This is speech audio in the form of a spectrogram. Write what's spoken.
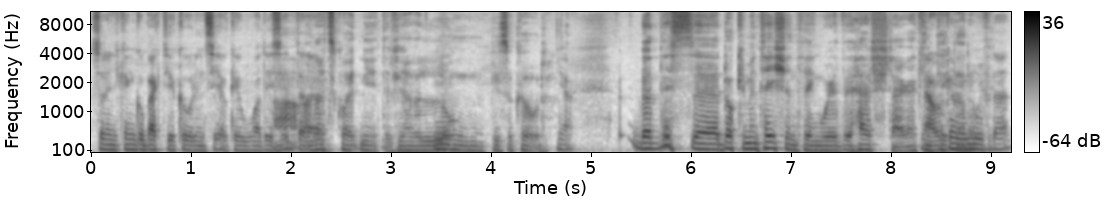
So then you can go back to your code and see, okay, what is ah, it that I- that's quite neat if you have a Mm. long piece of code. Yeah. But this uh, documentation thing with the hashtag, I can we take can that remove off. that.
